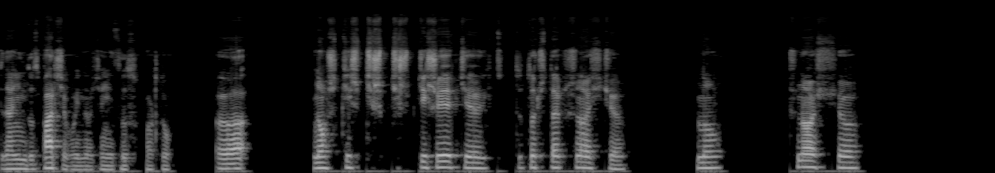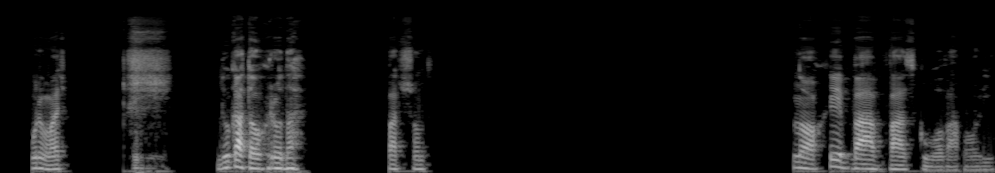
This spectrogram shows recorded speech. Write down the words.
Pytanie do wsparcia powinno być, a nie do supportu. E, no, szybciej, szybciej, szybciej, szybciej, szybciej. To, to 14. No. 13. Kurwa mać. Długa to ochrona. Patrząc. No, chyba was głowa boli.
